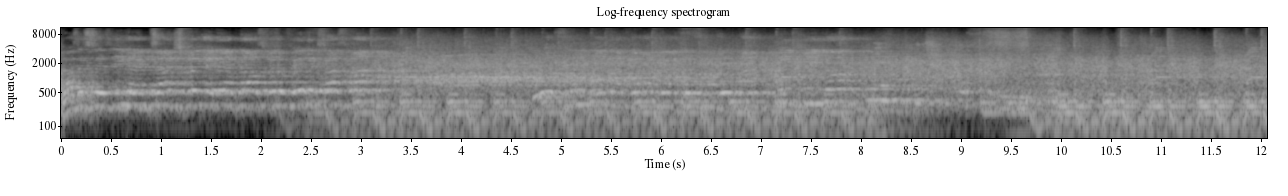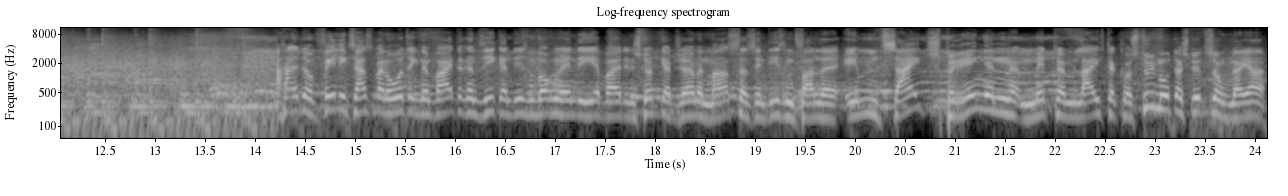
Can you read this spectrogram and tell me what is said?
das ist der Sieger im Zeitspringer. Der Applaus für Felix Hassmann. Also Felix Hassmann holt sich einen weiteren Sieg an diesem Wochenende hier bei den Stuttgart German Masters. In diesem Falle im Zeitspringen mit ähm, leichter Kostümunterstützung. Naja,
